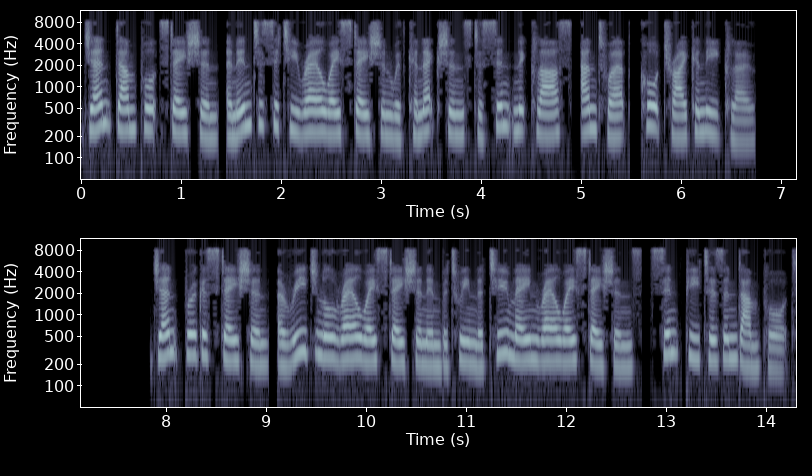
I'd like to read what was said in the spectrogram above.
Gent Dampoort Station, an intercity railway station with connections to Sint-Niklaas, Antwerp, Kortrijk and Eeklo. Gent Brugge Station, a regional railway station in between the two main railway stations, St. Peters and Dampoort.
